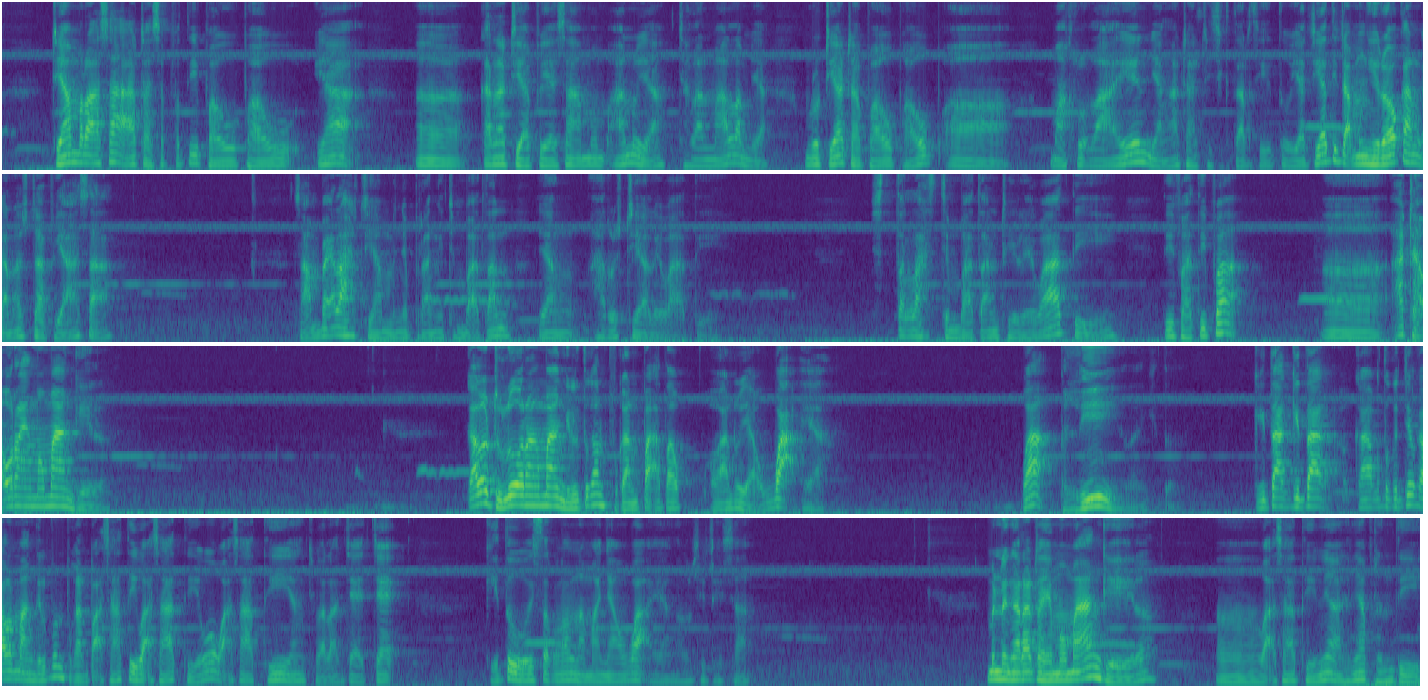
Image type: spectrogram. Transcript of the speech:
dia merasa ada seperti bau-bau ya eh, karena dia biasa mem, anu ya jalan malam ya menurut dia ada bau-bau eh, makhluk lain yang ada di sekitar situ ya dia tidak menghiraukan karena sudah biasa Sampailah dia menyeberangi jembatan yang harus dia lewati. Setelah jembatan dilewati, tiba-tiba uh, ada orang yang memanggil. Kalau dulu orang manggil itu kan bukan Pak atau oh, anu ya, Wak ya. Wak beli gitu. Kita kita waktu kecil kalau manggil pun bukan Pak Sati, Wak Sati. Oh, Wak Sati yang jualan cecek gitu terkenal namanya Wak ya kalau di desa mendengar ada yang memanggil eh, Wak Sadi ini akhirnya berhenti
